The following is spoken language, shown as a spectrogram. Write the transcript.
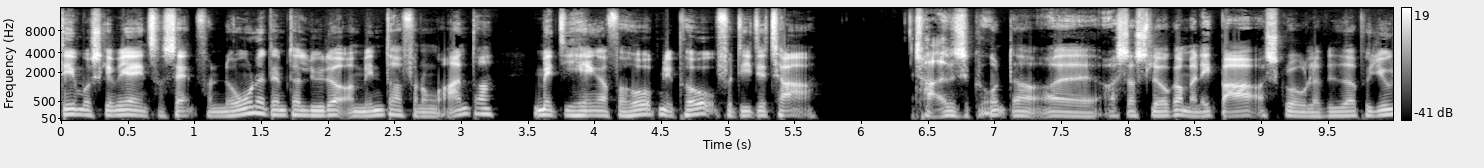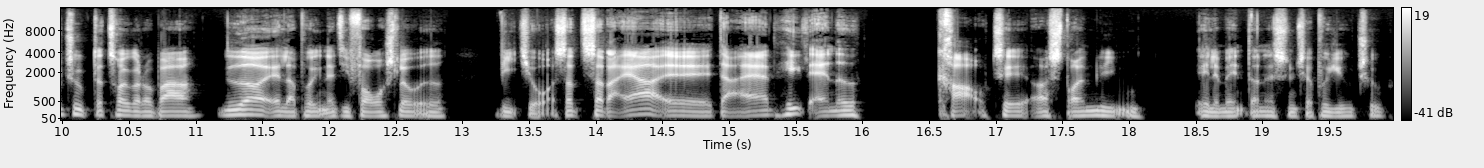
det er måske mere interessant for nogle af dem, der lytter, og mindre for nogle andre, men de hænger forhåbentlig på, fordi det tager 30 sekunder, og, øh, og så slukker man ikke bare og scroller videre på YouTube, der trykker du bare videre, eller på en af de foreslåede videoer. Så, så der, er, øh, der er et helt andet krav til at strømligne elementerne, synes jeg, på YouTube.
